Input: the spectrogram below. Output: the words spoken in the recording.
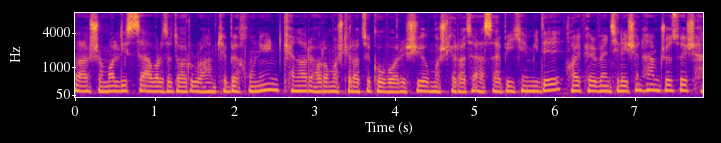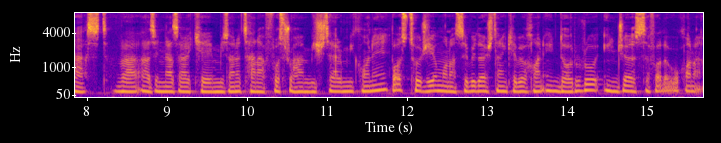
و شما لیست عوارض دارو رو هم که بخونین کنار حالا مشکلات گوارشی و مشکلات عصبی که میده hyperventilation هم جزوش هست و از این نظر که میزان تنفس رو هم بیشتر می‌کنه باز توجیه مناسبی داشتن که بخوان این دارو رو اینجا استفاده بکنن.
